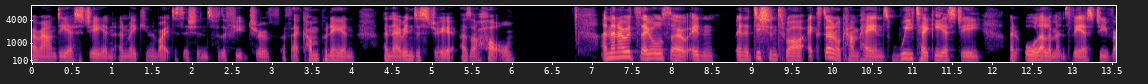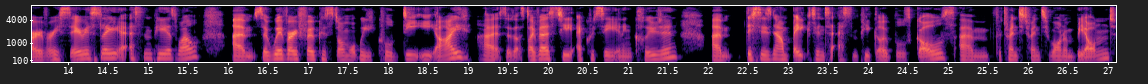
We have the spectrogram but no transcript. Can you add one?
around ESG and, and making the right decisions for the future of, of their company and and their industry as a whole. And then I would say also in in addition to our external campaigns, we take ESG and all elements of ESG very, very seriously at S&P as well. Um, so we're very focused on what we call DEI. Uh, so that's diversity, equity, and inclusion. Um, this is now baked into S&P Global's goals um, for 2021 and beyond.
